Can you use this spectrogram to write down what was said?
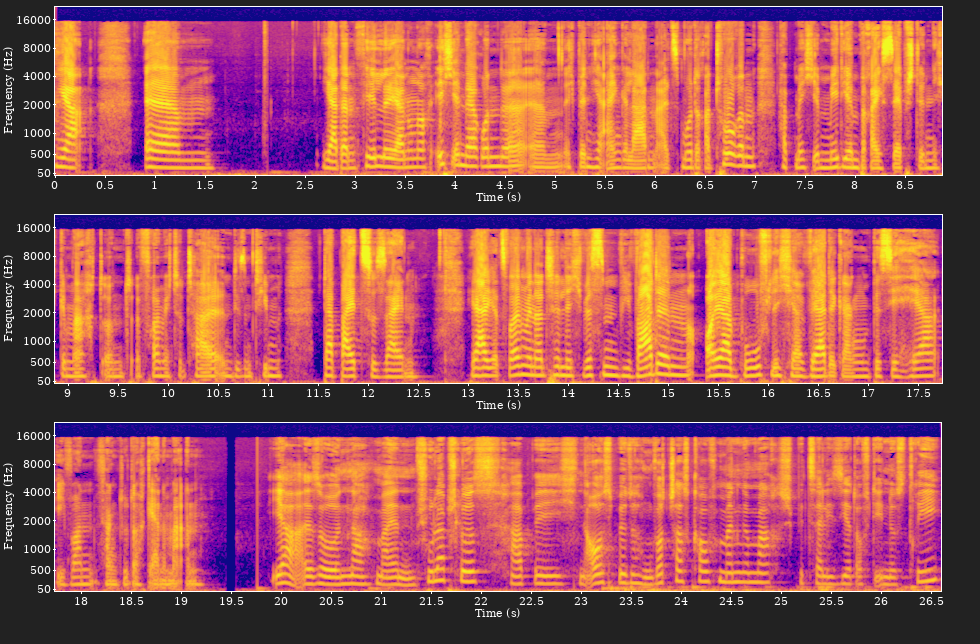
Ja, ähm, Ja, dann fehle ja nur noch ich in der Runde. Ähm, ich bin hier eingeladen als Moderatorin, habe mich im Medienbereich selbstständig gemacht und äh, freue mich total, in diesem Team dabei zu sein. Ja, jetzt wollen wir natürlich wissen, wie war denn euer beruflicher Werdegang bis hierher? Yvonne, fang du doch gerne mal an. Ja, also nach meinem Schulabschluss habe ich eine Ausbildung Wirtschaftskaufmann gemacht, spezialisiert auf die Industrie.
